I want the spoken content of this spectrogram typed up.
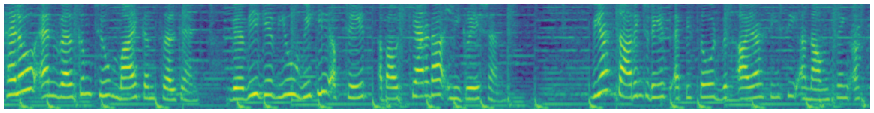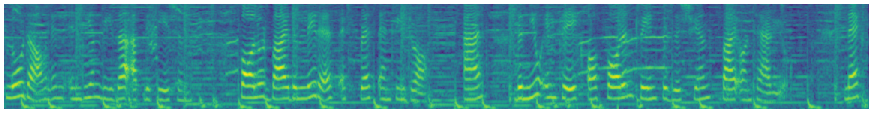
Hello and welcome to My Consultant, where we give you weekly updates about Canada immigration. We are starting today's episode with IRCC announcing a slowdown in Indian visa applications, followed by the latest express entry draw and the new intake of foreign trained physicians by Ontario. Next,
